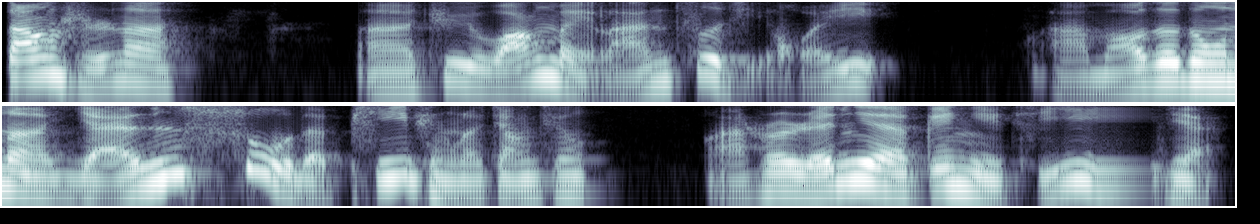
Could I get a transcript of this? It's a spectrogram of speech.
当时呢，呃，据王美兰自己回忆，啊，毛泽东呢严肃地批评了江青，啊，说人家给你提意见，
